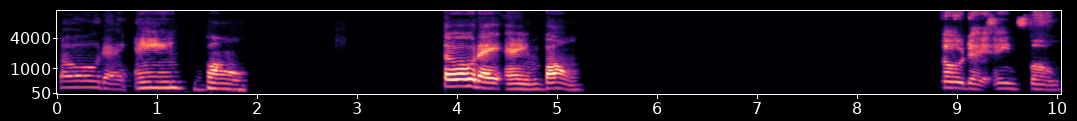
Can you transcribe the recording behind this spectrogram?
Tô đề ảnh bông. Tô they ảnh bone. Tô they ảnh bone.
